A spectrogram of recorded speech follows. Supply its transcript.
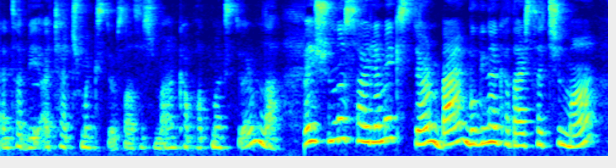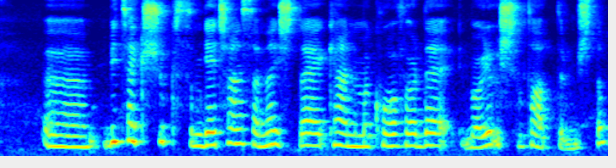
Yani tabii aç açmak istiyorsan saçımı ben kapatmak istiyorum da. Ve şunu da söylemek istiyorum. Ben bugüne kadar saçıma e, bir tek şu kısım geçen sene işte kendime kuaförde böyle ışıltı attırmıştım.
